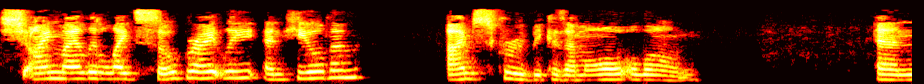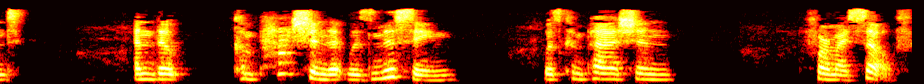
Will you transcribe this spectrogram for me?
shine my little light so brightly and heal them, I'm screwed because I'm all alone. And, and the compassion that was missing was compassion for myself.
